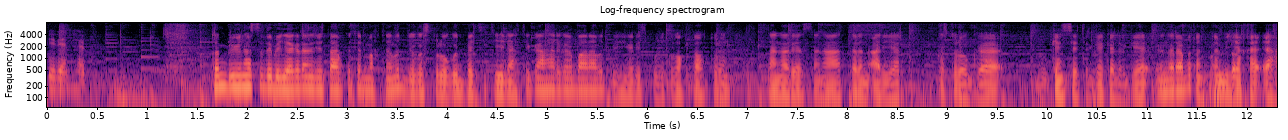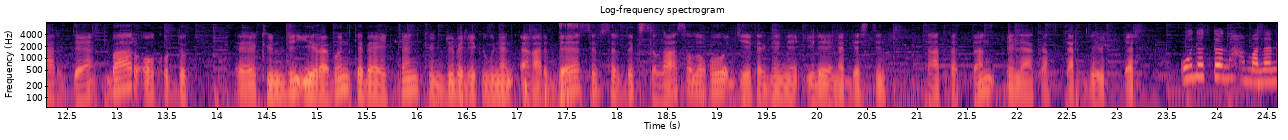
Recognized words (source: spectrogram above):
Берен хөп. Тон хасты бейгерден жетап кетер тұрын саңары саңаттарын гастролга кенсетерге келерге онтан бейгеқа әғарды бар, ол күрдік күнді ирабын кәбәйттен күнді бәлі күнгінен әғарды сып-сырдық сыла салығы жекергенге илейіңердестін таттаттан эләкафтар дебіттер. Онаттан хаманан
